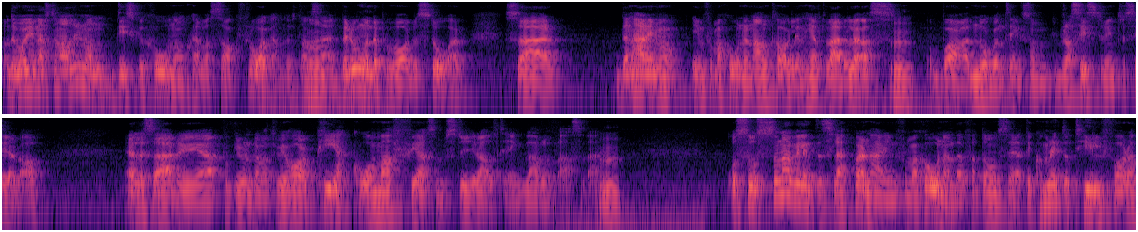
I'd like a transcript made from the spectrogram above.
Och det var ju nästan aldrig någon diskussion om själva sakfrågan, utan Mm. så här, beroende på var du står så är den här informationen antagligen helt värdelös Mm. och bara någonting som rasister är intresserade av. Eller så är det på grund av att vi har PK-maffia som styr allting, bla bla bla sådär. Mm. Och sossarna vill inte släppa den här informationen därför att de säger att det kommer inte att tillföra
